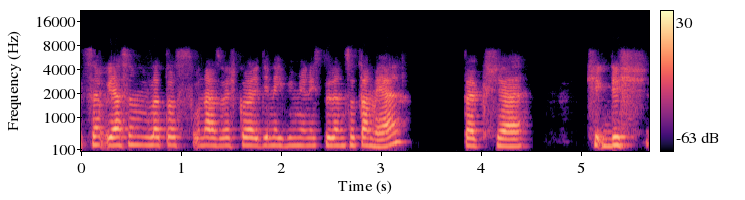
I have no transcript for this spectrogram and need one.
jsem, já jsem letos u nás ve škole jediný výměný student, co tam je, takže když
